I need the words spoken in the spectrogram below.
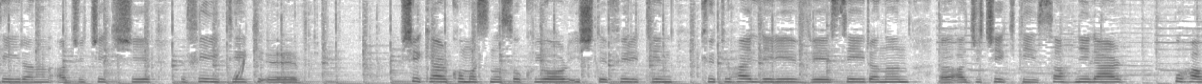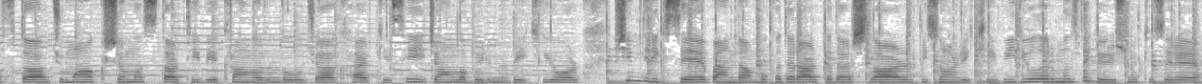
Seyran'ın acı çekişi, Ferit'e e, şeker komasına sokuyor. İşte Ferit'in kötü halleri ve Seyran'ın e, acı çektiği sahneler bu hafta Cuma akşamı Star TV ekranlarında olacak. Herkes heyecanla bölümü bekliyor. Şimdilik ise benden bu kadar arkadaşlar. Bir sonraki videolarımızda görüşmek üzere.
